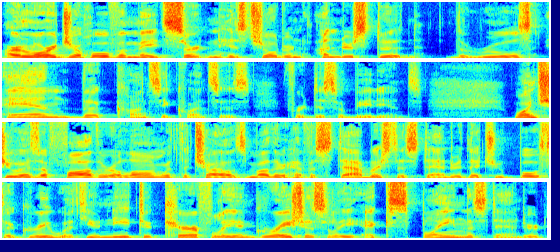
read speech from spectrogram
Our Lord Jehovah made certain his children understood the rules and the consequences for disobedience. Once you, as a father, along with the child's mother, have established a standard that you both agree with, you need to carefully and graciously explain the standard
